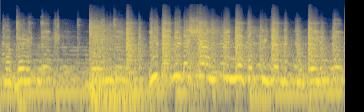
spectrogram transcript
கொடுக்க வேண்டும் வேண்டும். இதை விட ஷாம்பின் எதற்கு எனக்கு வேண்டும்?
